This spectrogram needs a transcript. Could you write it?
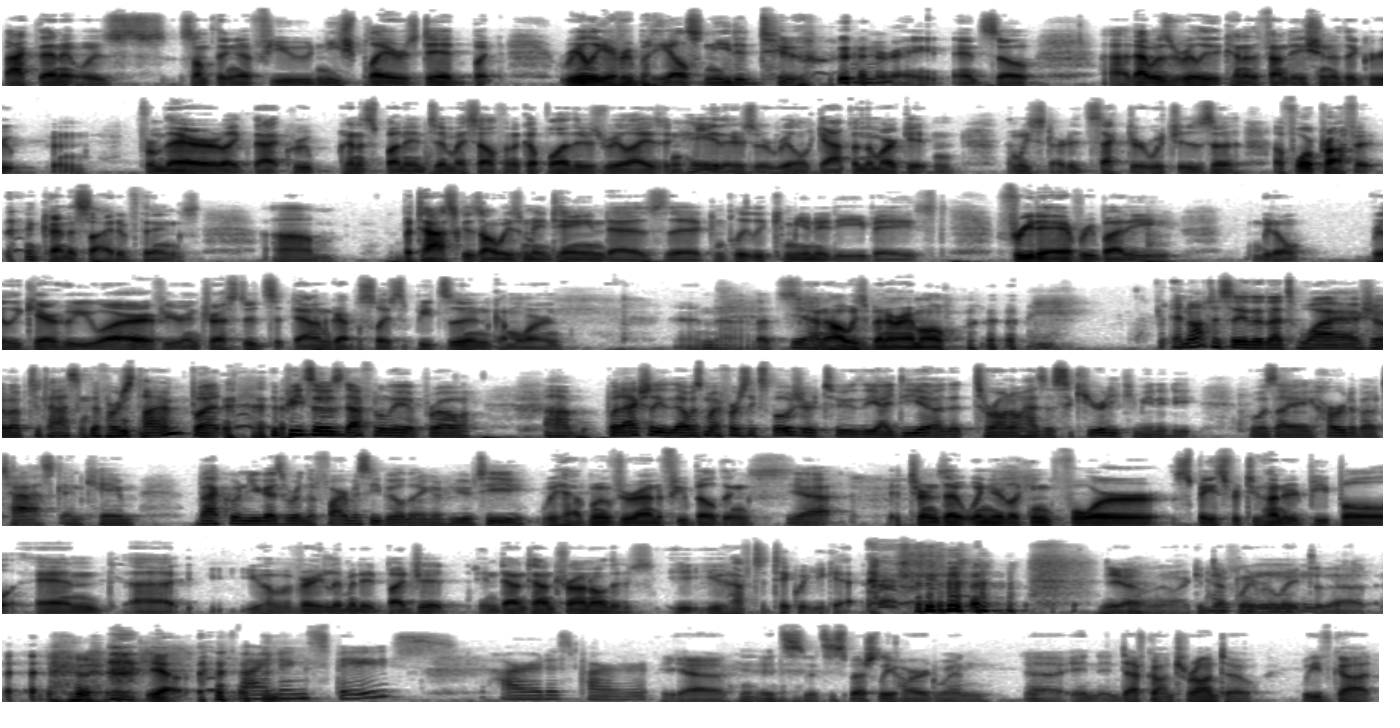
Back then, it was something a few niche players did, but really everybody else needed to, mm-hmm. right? And so uh, that was really kind of the foundation of the group. And from there, like that group kind of spun into myself and a couple others realizing, hey, there's a real gap in the market. And then we started Sector, which is a, a for profit kind of side of things. Um, but Task is always maintained as the completely community based, free to everybody. We don't really care who you are. If you're interested, sit down, grab a slice of pizza, and come learn and uh, that's yeah. kind of always been our mo. and not to say that that's why I showed up to Task the first time, but the pizza was definitely a pro. Um, but actually, that was my first exposure to the idea that Toronto has a security community. Was I heard about Task and came back when you guys were in the pharmacy building of U of T. We have moved around a few buildings. Yeah. It turns out when you're looking for space for 200 people and uh, you have a very limited budget in downtown Toronto, there's you, you have to take what you get. yeah, no, I can definitely relate to that. yeah, finding space hardest part. Yeah, it's it's especially hard when uh, in in DEF CON Toronto we've got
